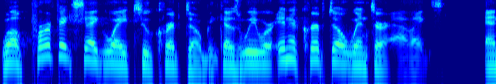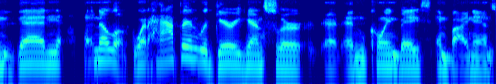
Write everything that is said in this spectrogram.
Well, perfect segue to crypto because we were in a crypto winter, Alex. And mm. then, now look, what happened with Gary Gensler and, and Coinbase and Binance,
